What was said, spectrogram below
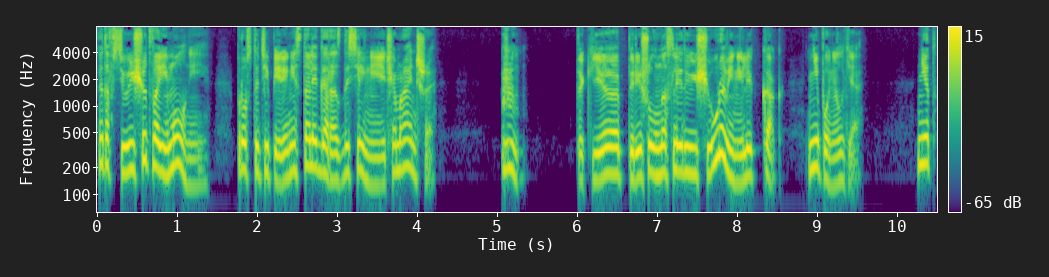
Это все еще твои молнии. Просто теперь они стали гораздо сильнее, чем раньше. «Так я перешел на следующий уровень или как?» — не понял я. «Нет.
